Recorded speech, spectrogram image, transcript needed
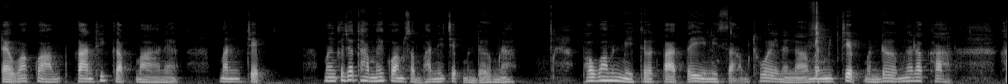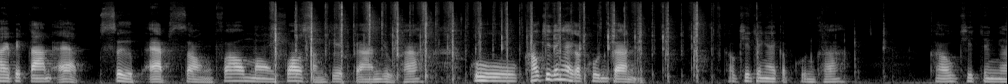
แต่ว่าความการที่กลับมาเนี่ยมันเจ็บ มันก็จะทำให้ความสัมพันธ์นี้เจ็บเหมือนเดิมนะ เพราะว่ามันมีเติร์ดปาร์ตี้มีสามถ้วยนะนะมันมีเจ็บเหมือนเดิมนั่นแหละค่ะ ใครไปตามแอบสืบแอบส่องเฝ้ามองเฝ้าสังเกตการ์อยู่คะครูเขาคิดยังไงกับคุณกัน เขาคิดยังไงกับคุณคะเขาคิดยังไง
